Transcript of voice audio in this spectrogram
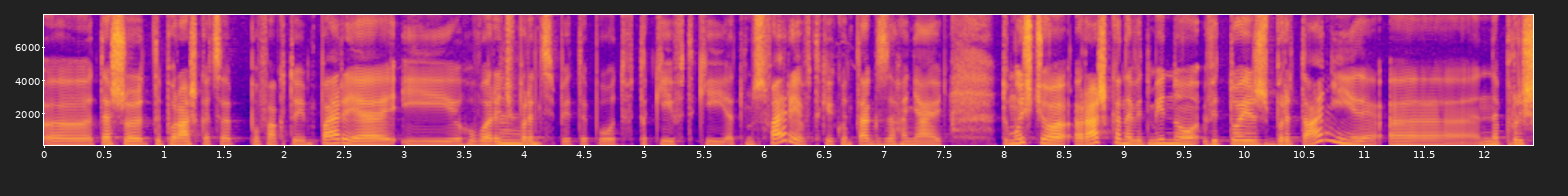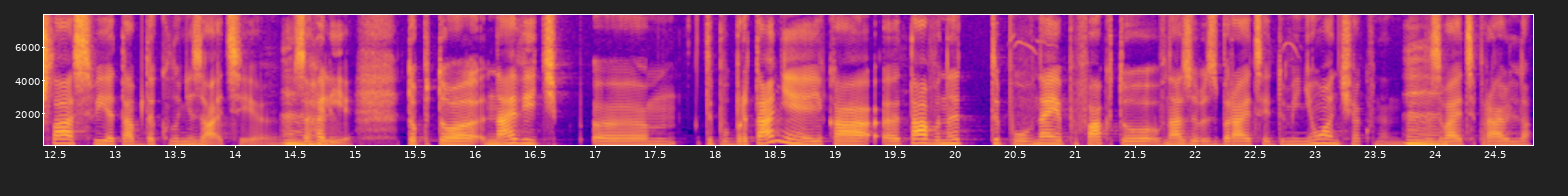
е, те, що типу Рашка це по факту імперія, і говорять, mm. в принципі, типу, от в такій в такій атмосфері, в такий контакт заганяють. Тому що Рашка, на відміну від тої ж Британії, е, не пройшла свій етап деколонізації mm. взагалі. Тобто навіть. Е, Типу Британія, яка е, та вони типу, в неї по факту в нас збирається і домініон, чи як вона mm. називається правильно.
